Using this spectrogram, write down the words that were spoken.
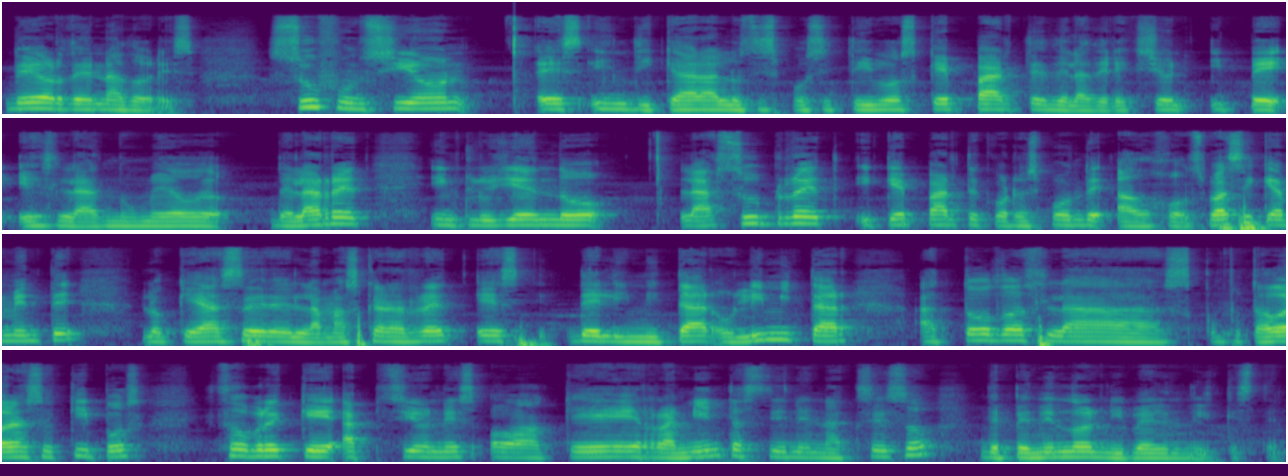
de ordenadores. Su función es indicar a los dispositivos qué parte de la dirección IP es la número de la red, incluyendo la subred y qué parte corresponde al host. Básicamente lo que hace la máscara red es delimitar o limitar a todas las computadoras o equipos sobre qué opciones o a qué herramientas tienen acceso dependiendo del nivel en el que estén.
